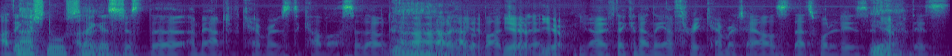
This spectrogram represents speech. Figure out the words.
I think it- Nationals. I think it's just the amount of cameras to cover. So they would Yeah. have, they Ah, would have yeah, a budget, yeah, and yeah. you know if they can only have three camera towers, that's what it is. Yeah. If there's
